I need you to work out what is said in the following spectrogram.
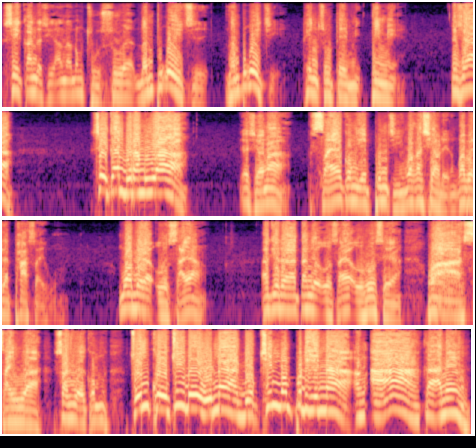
世间就是安那拢主书诶，人不为己，人不为己，天诛地灭，地灭。而且啊，世间无人有啊，要是啊，师啊讲伊本钱，我较少年，我要来拍师傅，我要来学师啊，啊叫他等下学师啊，学好势啊，哇，师傅啊，师傅讲，准规矩无云啊，六亲拢不认啊，嗯啊，甲安尼，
